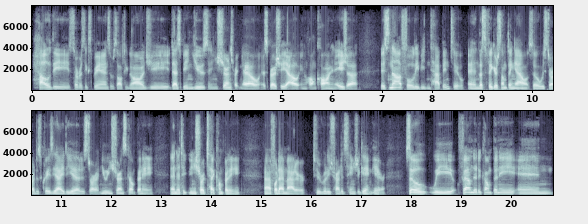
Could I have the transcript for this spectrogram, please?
how the service experience with all technology that's being used in insurance right now, especially out in Hong Kong and Asia, is not fully being tapped into. And let's figure something out. So we started this crazy idea to start a new insurance company and an insurtech company, uh, for that matter, to really try to change the game here. So we founded a company in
